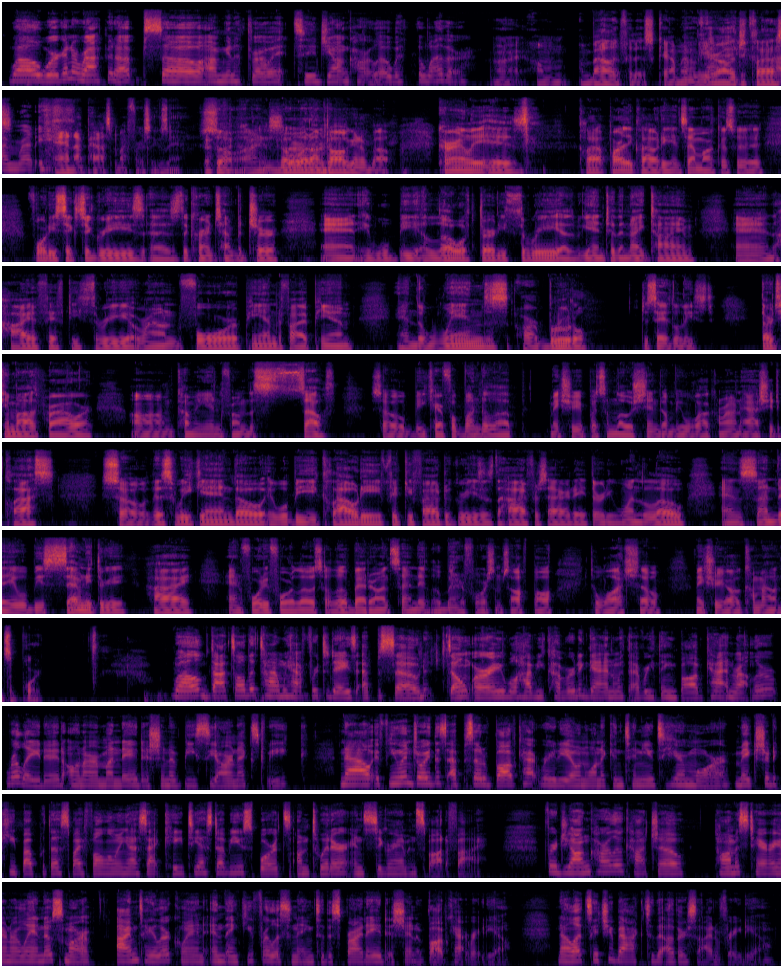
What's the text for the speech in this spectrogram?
Well, we're gonna wrap it up, so I'm gonna throw it to Giancarlo with the weather. All right, I'm I'm valid for this. Okay, I'm in Okay, meteorology class. I'm ready. and I passed my first exam. So I Yes, know what I'm talking about. Currently is cloud, partly cloudy in San Marcos with 46 degrees as the current temperature, and it will be a low of 33 as we get into the nighttime, and high of 53 around 4 p.m. to 5 p.m. And the winds are brutal, to say the least. 13 miles per hour um, coming in from the south. So be careful, bundle up. Make sure you put some lotion. Don't be walking around ashy to class. So this weekend, though, it will be cloudy, 55 degrees is the high for Saturday, 31 the low, and Sunday will be 73 high and 44 low. So a little better on Sunday, a little better for some softball to watch. So make sure y'all come out and support. Well, that's all the time we have for today's episode. Don't worry, we'll have you covered again with everything Bobcat and Rattler related on our Monday edition of BCR next week. Now, if you enjoyed this episode of Bobcat Radio and want to continue to hear more, make sure to keep up with us by following us at KTSW Sports on Twitter, Instagram, and Spotify. For Giancarlo Cacho, Thomas Terry, and Orlando Smart, I'm Taylor Quinn, and thank you for listening to this Friday edition of Bobcat Radio. Now let's get you back to the other side of radio.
